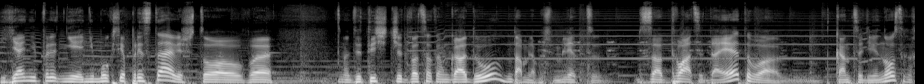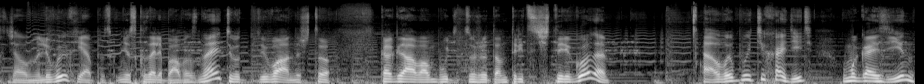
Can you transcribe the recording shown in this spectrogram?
Я не, не, не мог себе представить, что в 2020 году, ну, там, допустим, лет за 20 до этого, в конце 90-х, начало нулевых, я, мне сказали бы, а вы знаете, вот, Иван, что когда вам будет уже там 34 года, а вы будете ходить в магазин,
